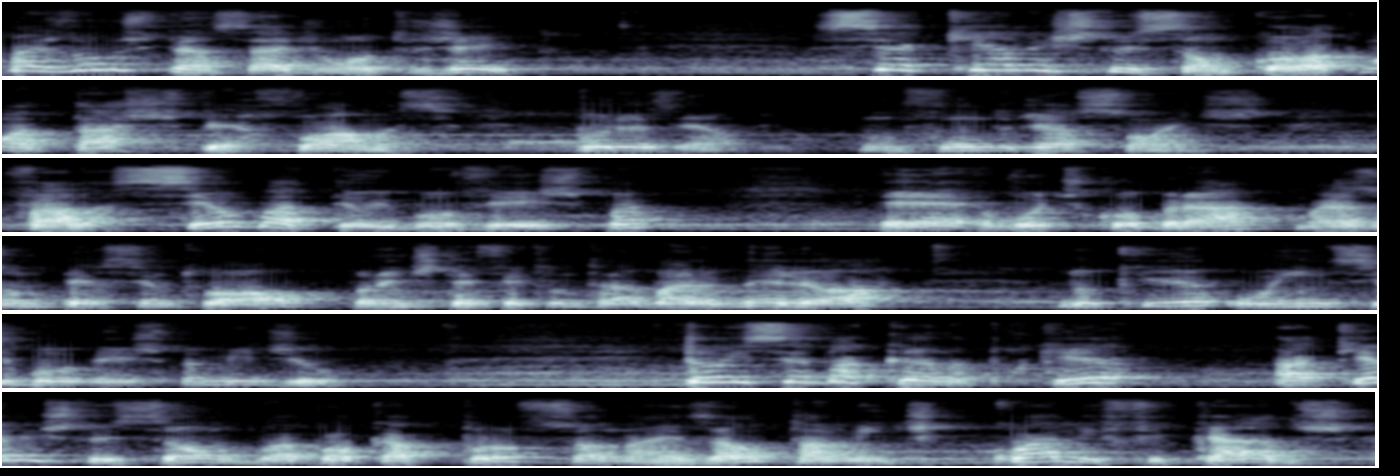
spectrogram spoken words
Mas vamos pensar de um outro jeito? Se aquela instituição coloca uma taxa de performance, por exemplo, um fundo de ações, fala, se eu bater o Ibovespa, é, vou te cobrar mais um percentual por a gente ter feito um trabalho melhor do que o índice Ibovespa mediu. Então isso é bacana, porque aquela instituição vai colocar profissionais altamente qualificados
